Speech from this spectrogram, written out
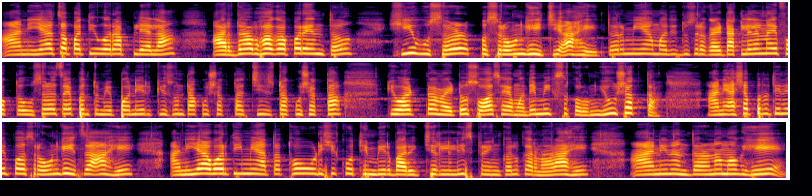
आणि या चपातीवर आपल्याला अर्धा भागापर्यंत ही उसळ पसरवून घ्यायची आहे. तर मी यामध्ये दुसरं काही टाकलेलं नाही. फक्त उसळच आहे. पण तुम्ही पनीर किसून टाकू शकता चीज टाकू शकता किंवा टोमॅटो सॉस यामध्ये मिक्स करून घेऊ शकता. आणि अशा पद्धतीने पसरवून घ्यायचं आहे. आणि यावरती मी आता थोडीशी कोथिंबीर बारीक चिरलेली स्प्रिंकल करणार आहे. आणि नंतरनं मग हे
